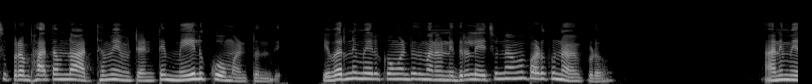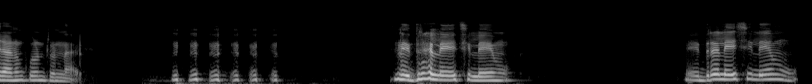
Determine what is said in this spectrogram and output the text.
సుప్రభాతంలో అర్థం ఏమిటంటే మేలుకోమంటుంది. ఎవరిని మేలుకోమంటుంది? మనం నిద్ర లేచున్నామా? పడుకున్నాం ఇప్పుడు? అని మీరు అనుకుంటున్నారు. నిద్ర లేచి లేము. నిద్ర లేచి లేము.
